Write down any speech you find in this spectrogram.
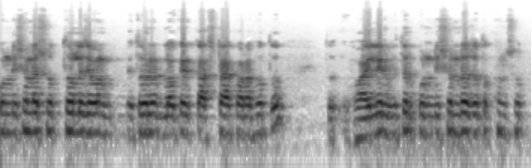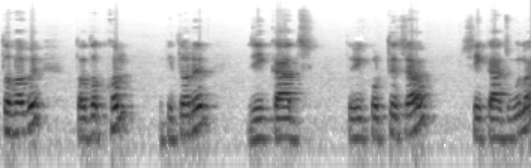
কন্ডিশনটা সত্য হলে যেমন ভেতরের ব্লকের কাজটা করা হতো, তো হোয়াইলের ভেতর কন্ডিশনটা যতক্ষণ সত্য হবে, ততক্ষণ ভিতরের যেই কাজ তুমি করতে চাও, সেই কাজগুলা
